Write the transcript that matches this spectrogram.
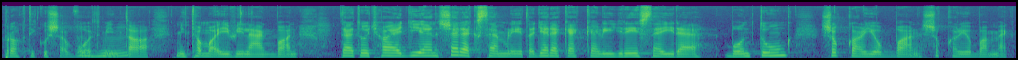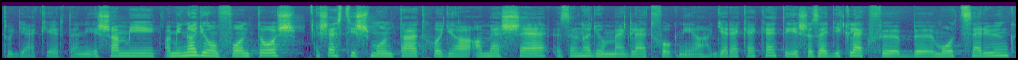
praktikusabb volt, uh-huh. mint, a, mint a mai világban. Tehát, hogyha egy ilyen seregszemlét a gyerekekkel így részeire bontunk, sokkal jobban, sokkal jobban meg tudják érteni. És ami, ami nagyon fontos, és ezt is mondtad, hogy a, a mese, ezzel nagyon meg lehet fogni a gyerekeket, és az egyik legfőbb módszerünk,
